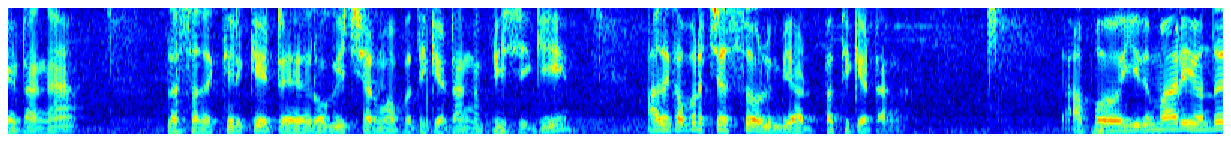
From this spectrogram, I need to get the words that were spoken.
கேட்டாங்க. ப்ளஸ் அந்த கிரிக்கெட்டு ரோஹித் சர்மா பற்றி கேட்டாங்க பிசிக்கு அதுக்கப்புறம் செஸ் ஒலிம்பியாட் பற்றி கேட்டாங்க. அப்போது இது மாதிரி வந்து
